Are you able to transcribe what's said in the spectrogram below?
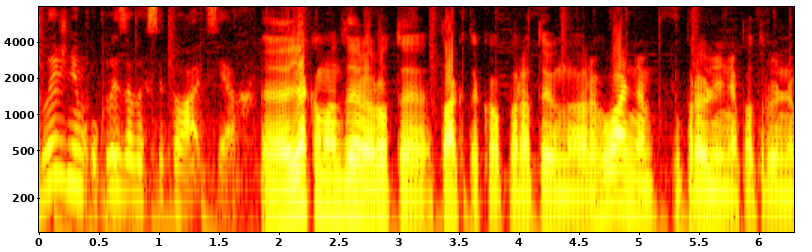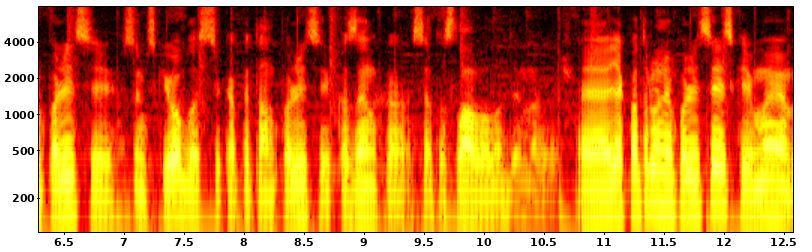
ближнім у кризових ситуаціях. Е, Я командир роти тактико-оперативного реагування управління патрульної поліції в Сумській області, капітан поліції Козенко Святослав Володимирович. Е, Як патрульний поліцейський, ми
